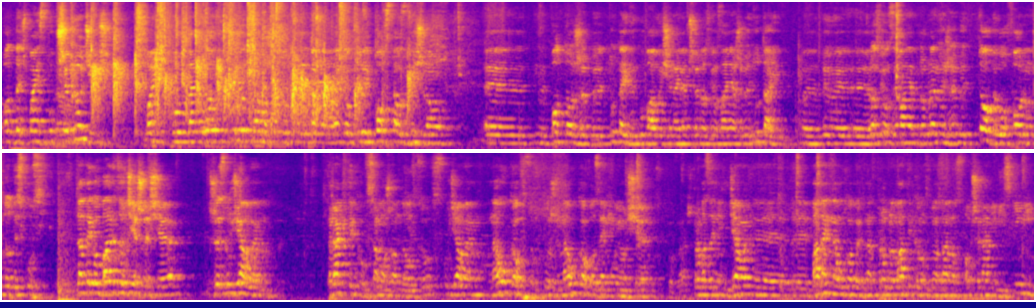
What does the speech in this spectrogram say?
Oddać Państwu, przywrócić Państwu Narodowy Instytut Samorządu Terytorialnego, który powstał z myślą e, po to, żeby tutaj wykuwały się najlepsze rozwiązania, żeby tutaj e, były e, rozwiązywane problemy, żeby to było forum do dyskusji. Dlatego bardzo cieszę się, że z udziałem praktyków samorządowców, z udziałem naukowców, którzy naukowo zajmują się prowadzeniem działań, badań naukowych nad problematyką związaną z obszarami miejskimi,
